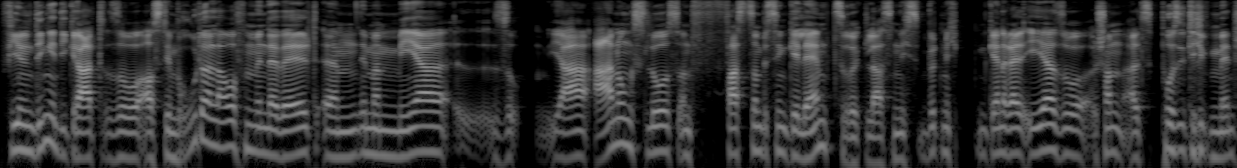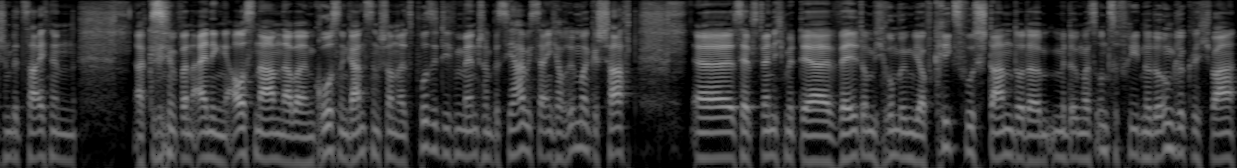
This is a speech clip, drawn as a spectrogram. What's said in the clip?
vielen Dinge, die gerade so aus dem Ruder laufen in der Welt, ähm, immer mehr so ja ahnungslos und fast so ein bisschen gelähmt zurücklassen. Ich würde mich generell eher so schon als positiven Menschen bezeichnen, abgesehen von einigen Ausnahmen, aber im Großen und Ganzen schon als positiven Menschen. Und bisher habe ich es eigentlich auch immer geschafft, äh, selbst wenn ich mit der Welt um mich herum irgendwie auf Kriegsfuß stand oder mit irgendwas unzufrieden oder unglücklich war,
